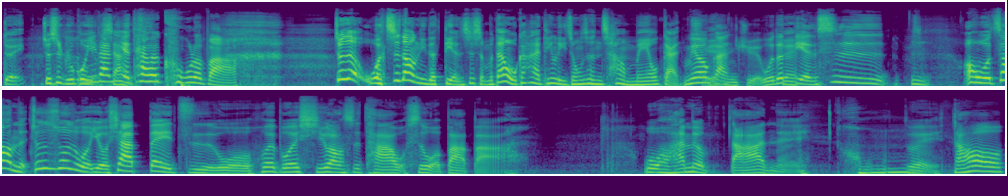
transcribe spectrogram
对，就是如果你那你也太会哭了吧？就是我知道你的点是什么，但我刚才听李宗盛唱没有感觉，没有感觉。我的点是，嗯，哦，我知道你，就是说，如果有下辈子，我会不会希望是他，我是我爸爸？我还没有答案呢、欸，嗯、对，然后，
